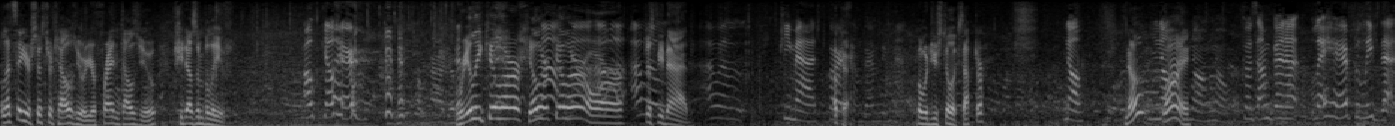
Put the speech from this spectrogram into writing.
let's say your sister tells you or your friend tells you she doesn't believe. I'll kill her. Really kill her, kill her, No, kill her, no, I or will- I just be mad? I will be mad. Of course, Okay. I'm gonna be mad. But would you still accept her? No, No? no, Why? no, no. Because I'm gonna let her believe that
